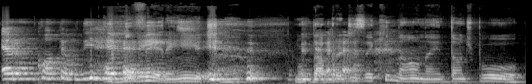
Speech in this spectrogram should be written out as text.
era um conteúdo irreverente. Irreverente, né? Não dá para dizer que não, né? Então, tipo.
